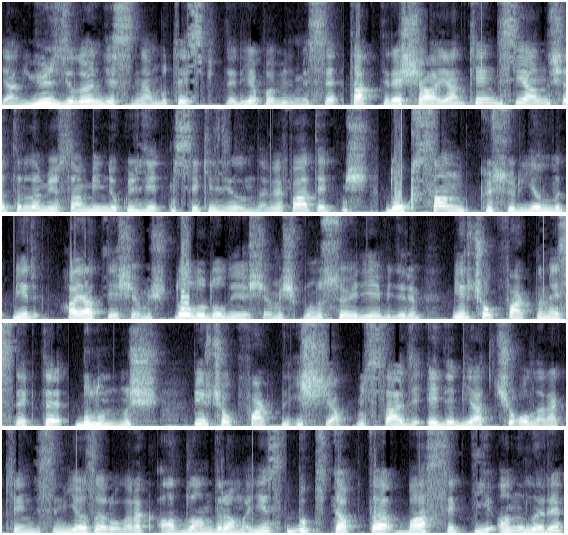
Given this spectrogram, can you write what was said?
Yani 100 yıl öncesinden bu tespitleri yapabilmesi takdire şayan. Kendisi yanlış hatırlamıyorsam 1978 yılında vefat etmiş. 90 küsür yıllık bir hayat yaşamış. Dolu dolu yaşamış. Bunu söyleyebilirim. Birçok farklı meslekte bulunmuş birçok farklı iş yapmış. Sadece edebiyatçı olarak, kendisini yazar olarak adlandıramayız. Bu kitapta bahsettiği anıları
